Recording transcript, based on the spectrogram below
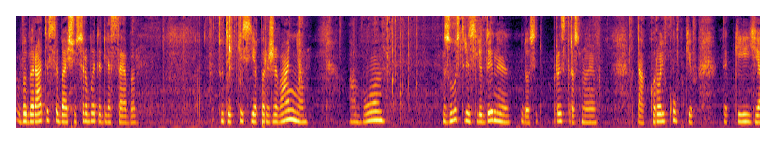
вибирати себе, щось робити для себе. Тут якісь є переживання або зустріч з людиною досить пристрасною. Так, король кубків. Такий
